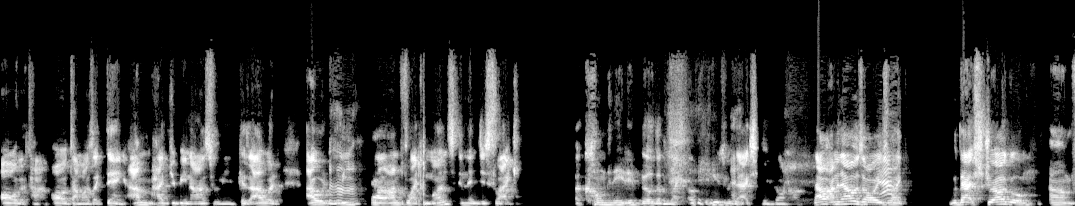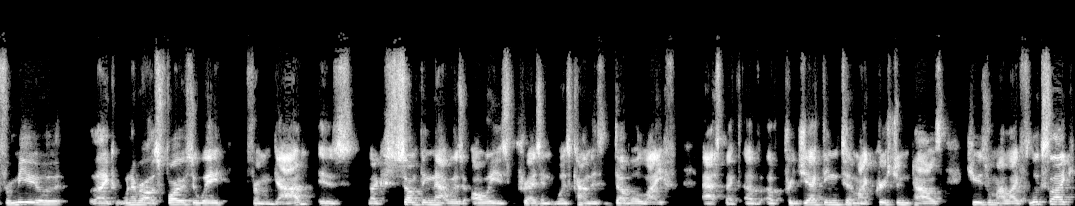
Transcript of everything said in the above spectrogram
all the time. All the time, I was like, "Dang, I'm hyped you're being honest with me," because I would, I would uh-huh. leave out on for like months, and then just like a culminated buildup, like, okay, here's what's actually going on. That, I mean, that was always yeah. like with that struggle um, for me. Was, like whenever I was farthest away from God, is like something that was always present was kind of this double life aspect of, of projecting to my Christian pals, here's what my life looks like,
